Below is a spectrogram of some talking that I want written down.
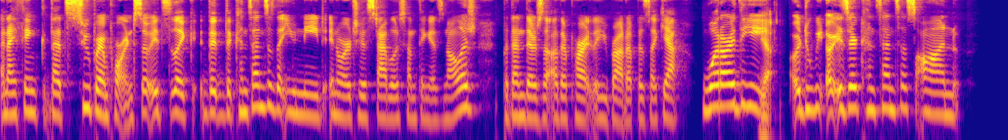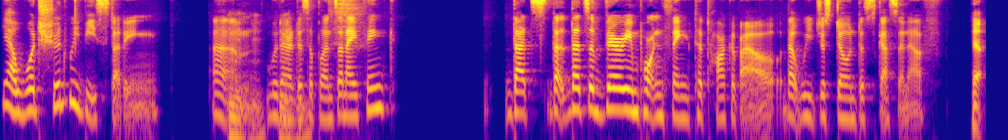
And I think that's super important. So it's like the, the consensus that you need in order to establish something as knowledge. But then there's the other part that you brought up is like, yeah, what are the, Yeah. or do we, or is there consensus on, yeah, what should we be studying um, Mhm, within our mhm. disciplines? And I think that's, that, that's a very important thing to talk about that we just don't discuss enough. Yeah.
